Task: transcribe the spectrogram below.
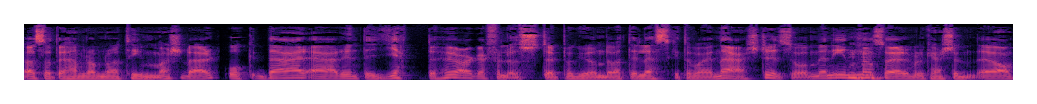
alltså att det handlar om några timmar sådär. Och där är det inte jättehöga förluster på grund av att det är läskigt att vara i närstrid. Så. Men innan så är det väl kanske, ja,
